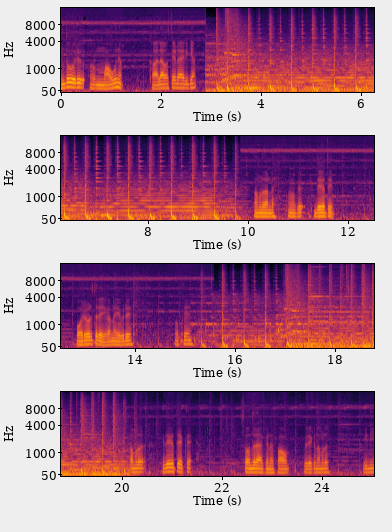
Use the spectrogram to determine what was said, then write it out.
എന്തോ ഒരു മൗനം കാലാവസ്ഥയുടെ ആയിരിക്കാം നമ്മൾ വേണ്ടേ നമുക്ക് ഇദ്ദേഹത്തെയും ഓരോരുത്തരെയും കാരണം ഇവർ ഒക്കെ നമ്മൾ ഇദ്ദേഹത്തെയൊക്കെ സ്വതന്ത്രരാക്കുകയാണ് പാവം ഇവരെയൊക്കെ നമ്മൾ ഇനി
